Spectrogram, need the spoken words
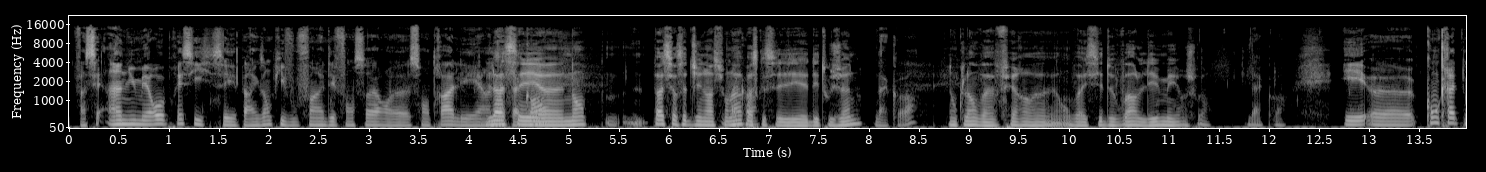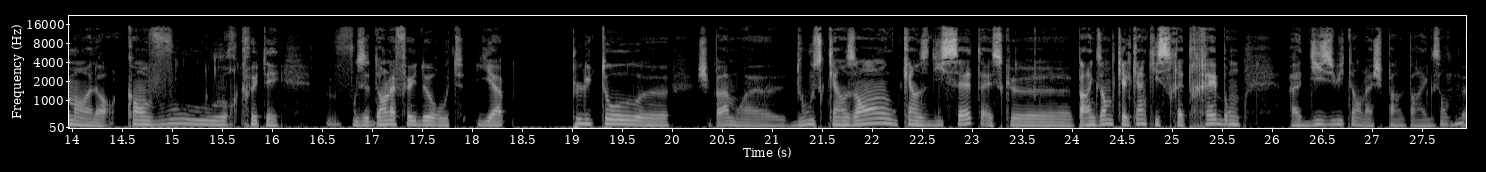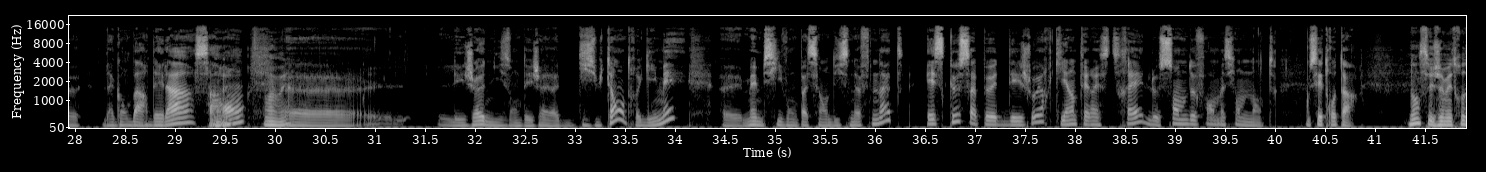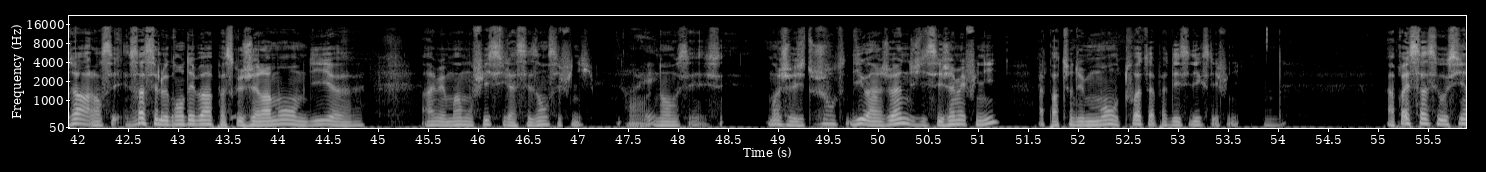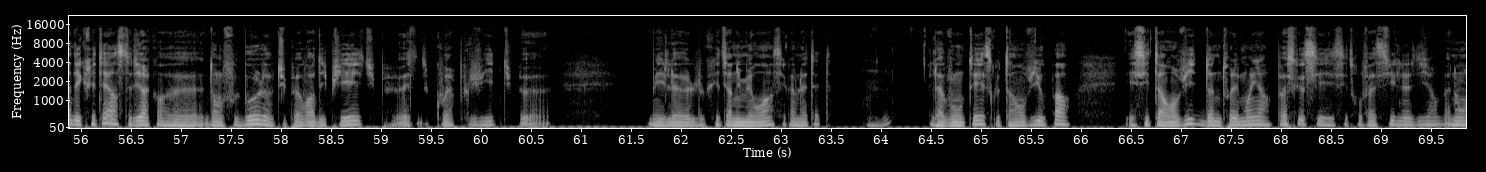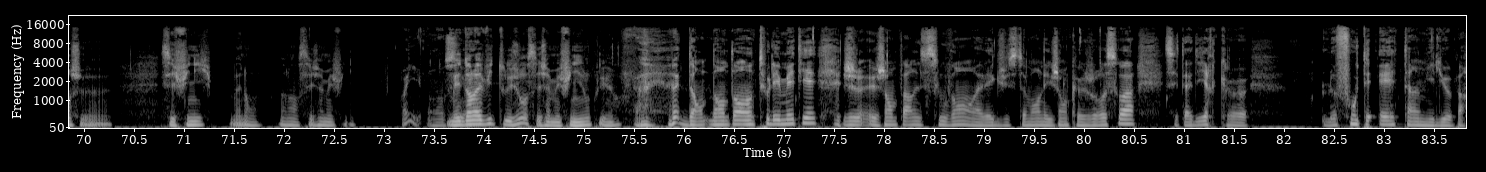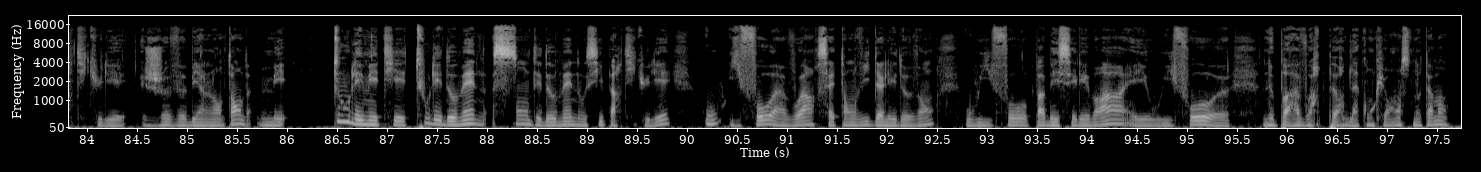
Enfin, c'est un numéro précis. C'est par exemple, il vous faut un défenseur euh, central et un Là, c'est attaquant. euh, non, pas sur cette génération-là, parce que c'est des, tout jeunes. D'accord. Donc là, on va faire, euh, on va essayer de voir les meilleurs joueurs. D'accord. Et concrètement, alors, quand vous recrutez, vous êtes dans la feuille de route, il y a plutôt, euh, je sais pas moi, 12-15 ans ou 15-17 Est-ce que, par exemple, quelqu'un qui serait très bon à 18 ans, là je parle par exemple Mhm. euh, de la Gambardella, Saran, Ouais, ouais. euh, les jeunes, ils ont déjà 18 ans, entre guillemets, euh, même s'ils vont passer en 19 nat. Est-ce que ça peut être des joueurs qui intéresseraient le centre de formation de Nantes? Ou c'est trop tard? Non, c'est jamais trop tard. Alors ça, c'est le grand débat, parce que généralement, on me dit, euh, ah mais moi, mon fils, il a 16 ans, c'est fini. Non, moi, j'ai toujours dit à un jeune, je dis, c'est jamais fini, à partir du moment où toi, t'as pas décidé que c'était fini. Mhm. Après, ça, c'est aussi un des critères, c'est-à-dire que euh, dans le football, tu peux avoir des pieds, tu peux être- courir plus vite, tu peux. Mais le, le critère numéro un, c'est comme la tête. Mhm. La volonté, est-ce que tu as envie ou pas? Et si tu as envie, donne-toi les moyens. Parce que c'est trop facile de dire, bah non, je... c'est fini. Bah non, non, non, c'est jamais fini. Oui, on Mais dans la vie de tous les jours, c'est jamais fini non plus. hein. dans, dans- dans tous les métiers. Je- J'en parle souvent avec justement les gens que je reçois. C'est-à-dire que le foot est un milieu particulier. Je veux bien l'entendre, mais tous les métiers, tous les domaines sont des domaines aussi particuliers où il faut avoir cette envie d'aller devant, où il faut pas baisser les bras et où il faut euh, ne pas avoir peur de la concurrence notamment.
